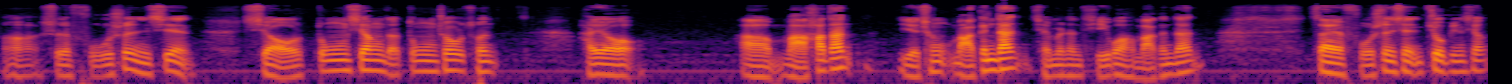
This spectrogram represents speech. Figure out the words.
啊是抚顺县小东乡的东周村，还有啊马哈丹也称马根丹，前面咱提过马根丹，在抚顺县旧冰乡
